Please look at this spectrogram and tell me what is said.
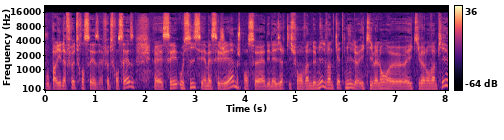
Vous parliez de la flotte française. La flotte française, c'est aussi CMS-CGM. Je pense à des navires qui font 22 000, 24 000 équivalents, équivalents 20 pieds.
